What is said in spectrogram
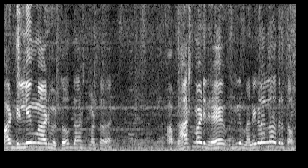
ಆ ಡಿಲ್ಲಿಂಗ್ ಮಾಡಿಬಿಟ್ಟು ಬ್ಲಾಸ್ಟ್ ಮಾಡ್ತಾವೆ ಆ ಬ್ಲಾಸ್ಟ್ ಮಾಡಿದರೆ ಇಲ್ಲಿ ಮನೆಗಳೆಲ್ಲ ಅದ್ರತಾವೆ.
